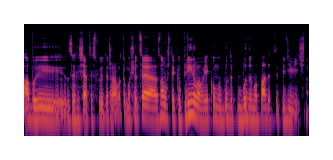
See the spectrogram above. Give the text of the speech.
аби захищати свою державу. Тому що це знову ж таки прірва, в яку ми будемо падати тоді вічно.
